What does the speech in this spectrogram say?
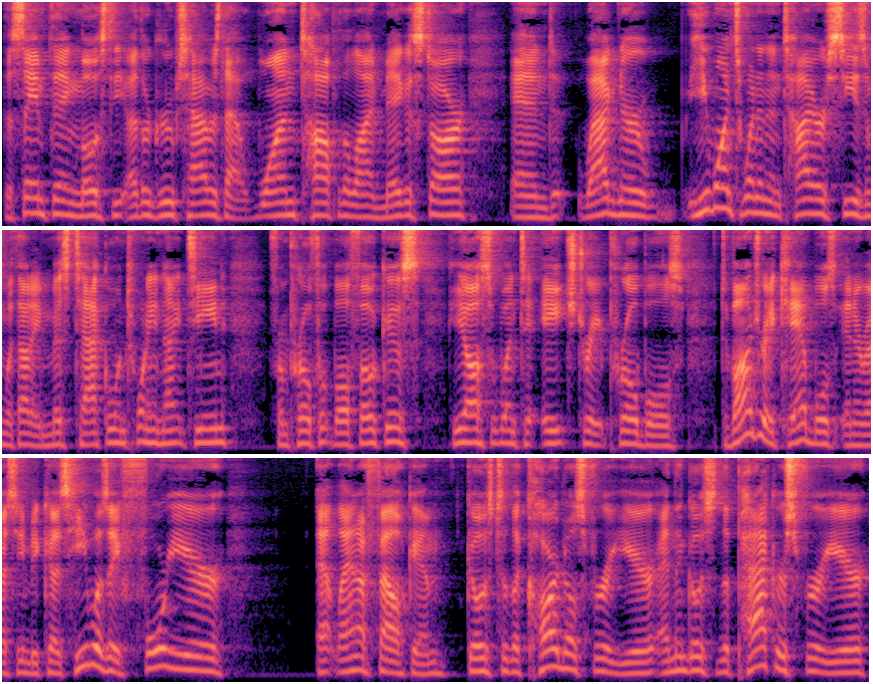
the same thing most the other groups have is that one top of the line megastar. And Wagner, he once went an entire season without a missed tackle in 2019 from Pro Football Focus. He also went to eight straight Pro Bowls. De'Vondre Campbell's interesting because he was a four year Atlanta Falcon, goes to the Cardinals for a year, and then goes to the Packers for a year,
